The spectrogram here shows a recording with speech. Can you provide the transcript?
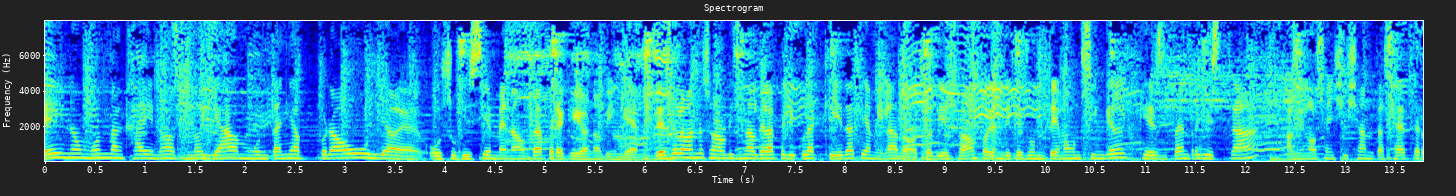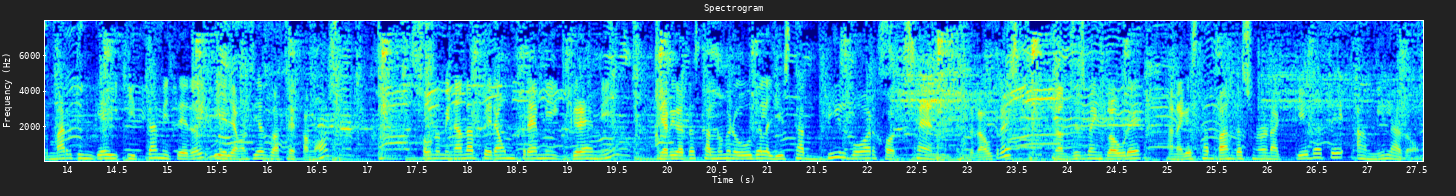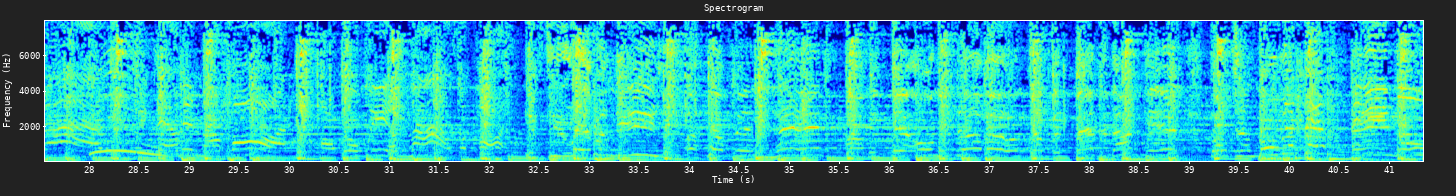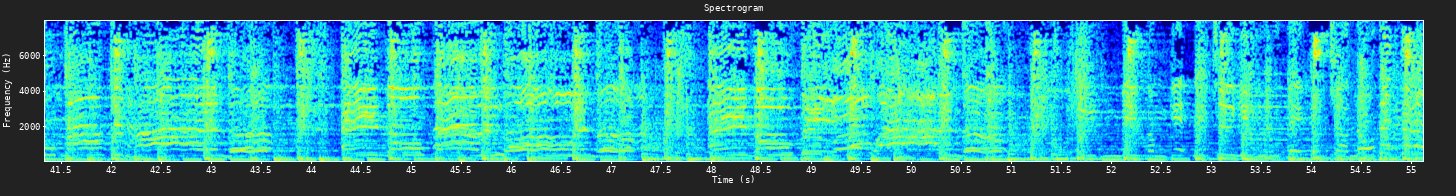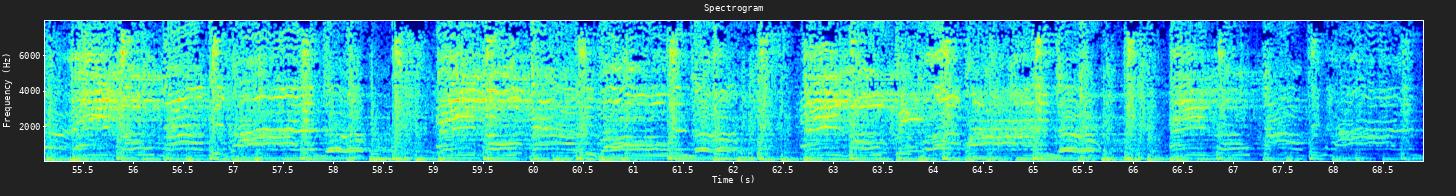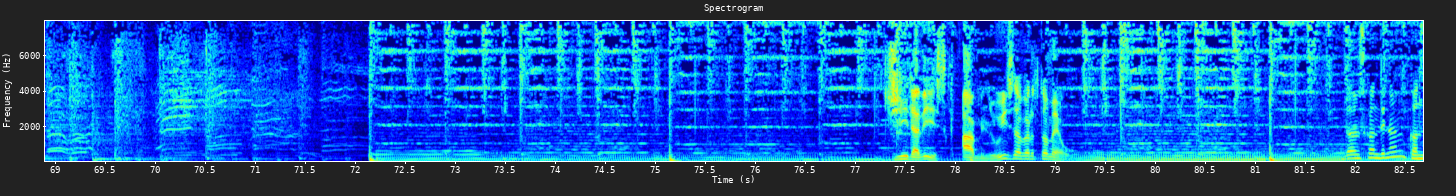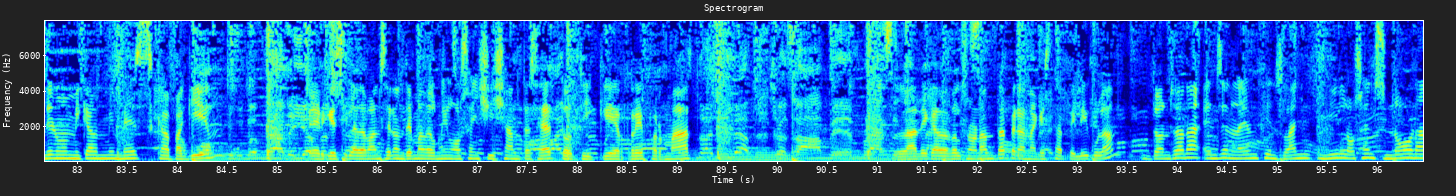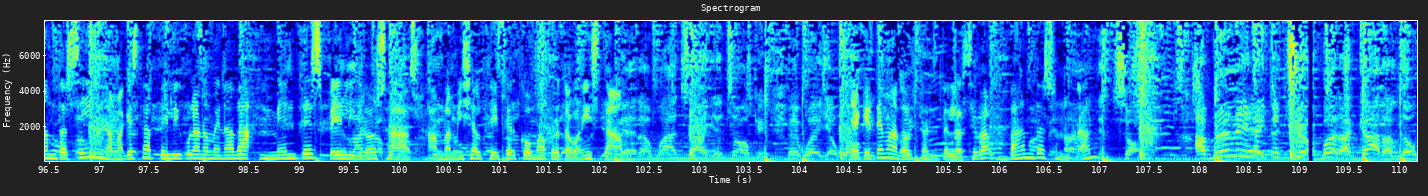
Ei, no Mountain High Enough, no hi ha muntanya prou lle- o suficientment alta per a que jo no vinguem. Des de la banda sonora original de la pel·lícula Quédate a mi lado. Tot i això, podem dir que és un tema, un single que es va enregistrar al 1967 per Martin Gaye i Tammy Terrell i llavors ja es va fer famós. Fou nominada per a un premi Grammy i ha arribat a estar al número 1 de la llista Billboard Hot 100. Entre d'altres, doncs es va incloure en aquesta banda sonora Quédate a mi lado. Giradisc amb Lluïsa Bertomeu. Doncs continuem, continuem una mica més cap aquí, perquè si la d'abans era un tema del 1967, tot i que reformat la dècada dels 90 per en aquesta pel·lícula, doncs ara ens en anem fins l'any 1995 amb aquesta pel·lícula anomenada Mentes Peligrosas, amb la Michelle Pfeiffer com a protagonista. I aquest tema, doncs, de la seva banda sonora. I really hate the trip, but I gotta low.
